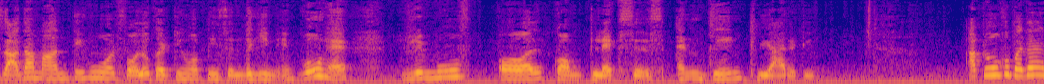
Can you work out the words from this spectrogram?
ज़्यादा मानती हूँ और फॉलो करती हूँ अपनी ज़िंदगी में वो है remove all complexes and gain clarity आप लोगों को पता है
